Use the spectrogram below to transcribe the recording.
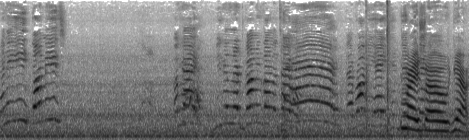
Can he eat gummies? Okay, because there's gummies on the table that Robbie ate. Right, so yeah.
